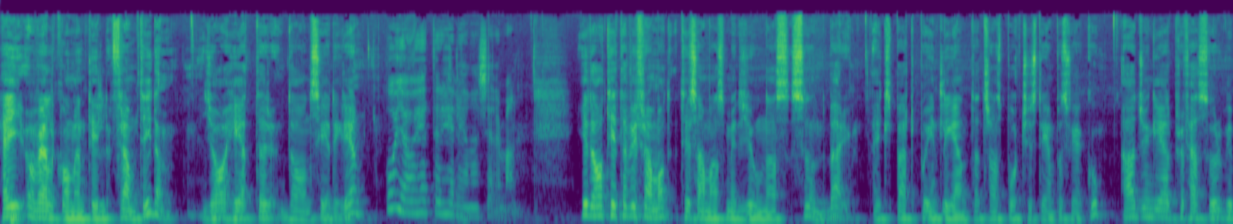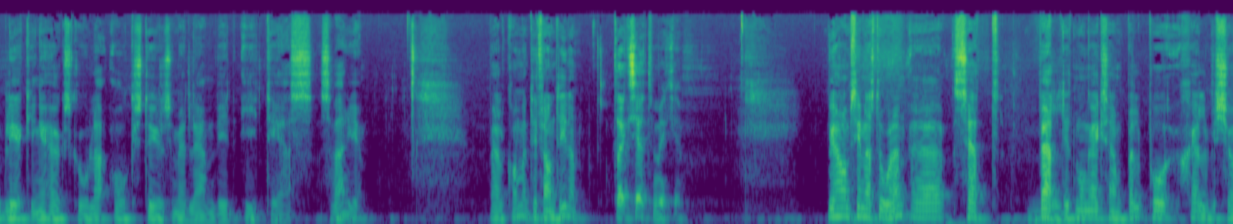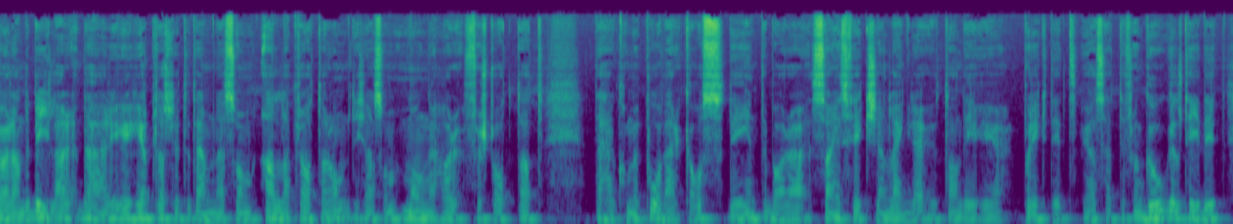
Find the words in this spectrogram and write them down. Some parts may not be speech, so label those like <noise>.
Hej och välkommen till Framtiden. Jag heter Dan Cedergren. Och jag heter Helena Källerman. Idag tittar vi framåt tillsammans med Jonas Sundberg, expert på intelligenta transportsystem på Sweco, adjungerad professor vid Blekinge högskola och styrelsemedlem vid ITS Sverige. Välkommen till Framtiden. Tack så jättemycket. Vi har de senaste åren eh, sett väldigt många exempel på självkörande bilar. Det här är helt plötsligt ett ämne som alla pratar om. Det känns som många har förstått att det här kommer påverka oss. Det är inte bara science fiction längre utan det är på riktigt. Vi har sett det från Google tidigt.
